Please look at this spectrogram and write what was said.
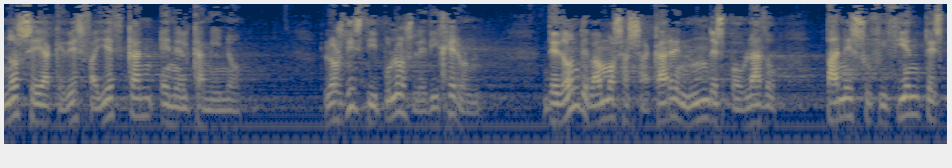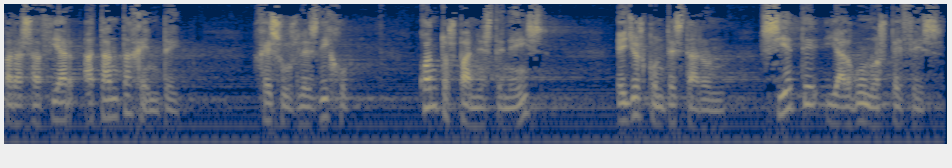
no sea que desfallezcan en el camino. Los discípulos le dijeron, ¿De dónde vamos a sacar en un despoblado panes suficientes para saciar a tanta gente? Jesús les dijo, ¿cuántos panes tenéis? Ellos contestaron, siete y algunos peces.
